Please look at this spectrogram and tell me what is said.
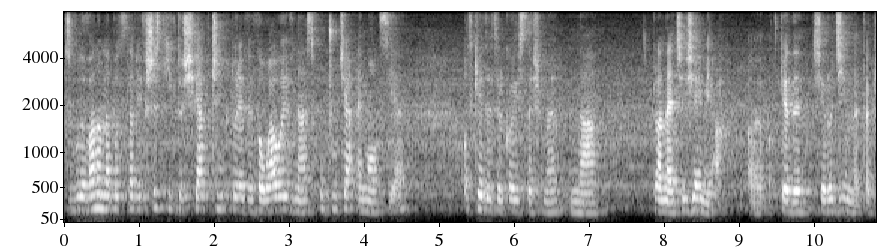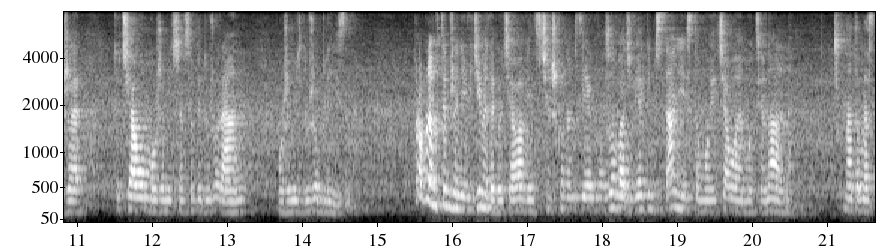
zbudowaną na podstawie wszystkich doświadczeń, które wywołały w nas uczucia, emocje, od kiedy tylko jesteśmy na planecie Ziemia, e, od kiedy się rodzimy. Także to ciało może mieć na sobie dużo ran, może mieć dużo blizn. Problem w tym, że nie widzimy tego ciała, więc ciężko nam zdiagnozować, w jakim stanie jest to moje ciało emocjonalne. Natomiast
